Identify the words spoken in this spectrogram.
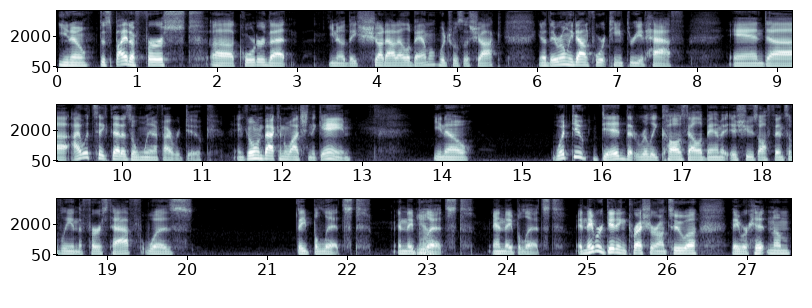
you know, despite a first uh, quarter that you know they shut out Alabama, which was a shock, you know they were only down 14-3 at half, and uh, I would take that as a win if I were Duke. And going back and watching the game you know, what Duke did that really caused Alabama issues offensively in the first half was they blitzed and they Yeah. blitzed and they blitzed. And they were getting pressure on Tua. They were hitting them.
